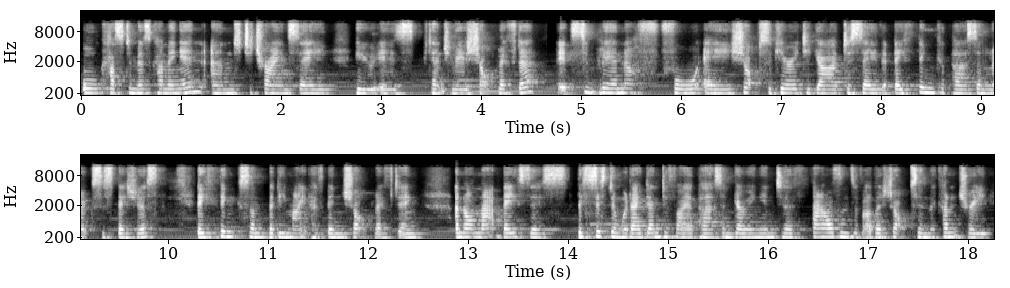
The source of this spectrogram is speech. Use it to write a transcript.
all customers coming in and to try and say who is potentially a shoplifter. It's simply enough for a shop security guard to say that they think a person looks suspicious, they think somebody might have been shoplifting, and on that basis, the system would identify a person going into thousands of other shops in the country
